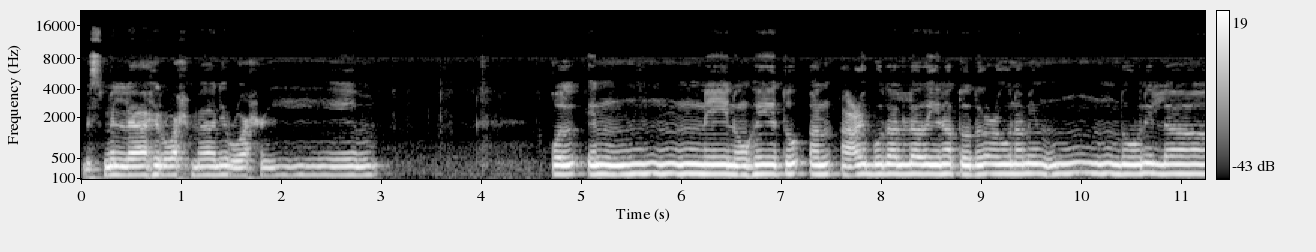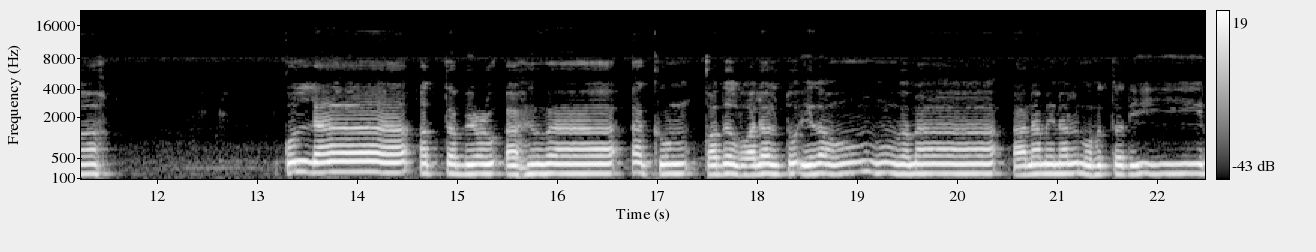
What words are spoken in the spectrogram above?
بسم الله الرحمن الرحيم قل إني نهيت أن أعبد الذين تدعون من دون الله قل لا أتبع أهواءكم قد ضللت إذا وما أنا من المهتدين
